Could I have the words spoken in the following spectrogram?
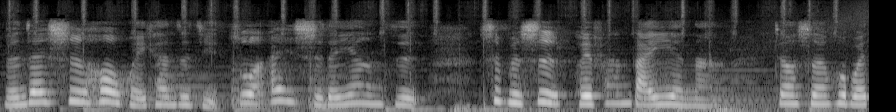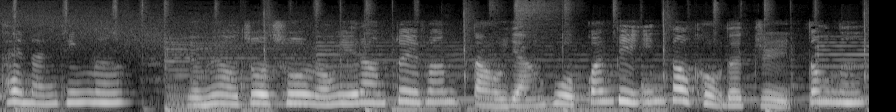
能在事后回看自己做爱时的样子，是不是会翻白眼呐？叫声会不会太难听呢？有没有做出容易让对方倒阳或关闭阴道口的举动呢？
